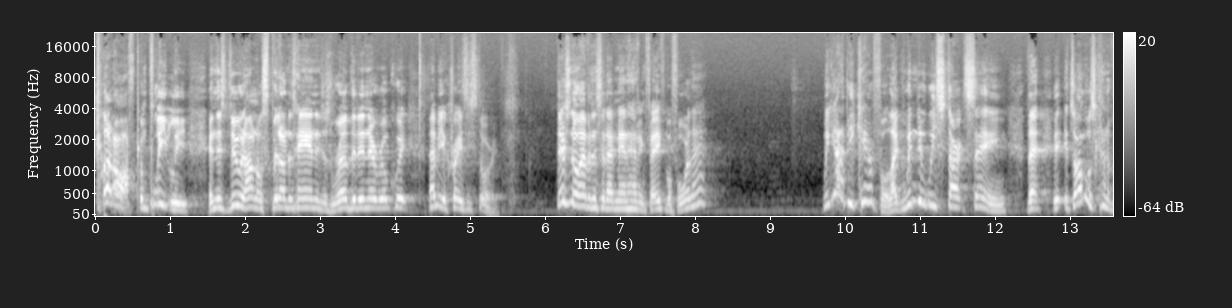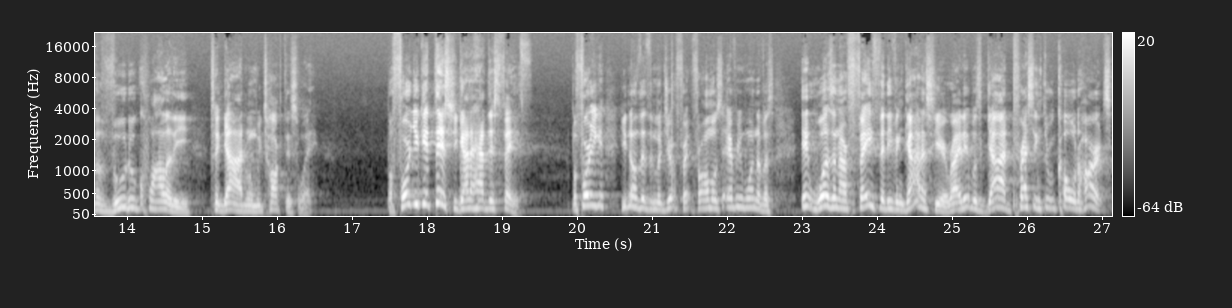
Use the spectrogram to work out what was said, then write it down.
cut off completely. And this dude, I don't know, spit on his hand and just rubbed it in there real quick. That'd be a crazy story. There's no evidence of that man having faith before that. We got to be careful. Like, when did we start saying that it's almost kind of a voodoo quality to God when we talk this way? Before you get this, you got to have this faith. Before you get, you know that the majority, for, for, almost every one of us, it wasn't our faith that even got us here, right? It was God pressing through cold hearts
